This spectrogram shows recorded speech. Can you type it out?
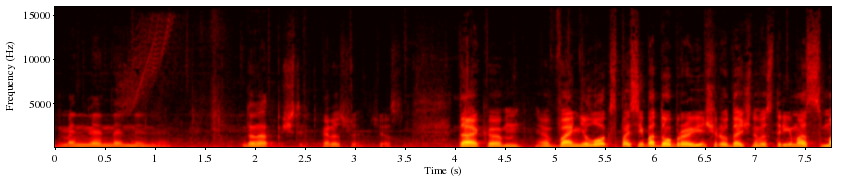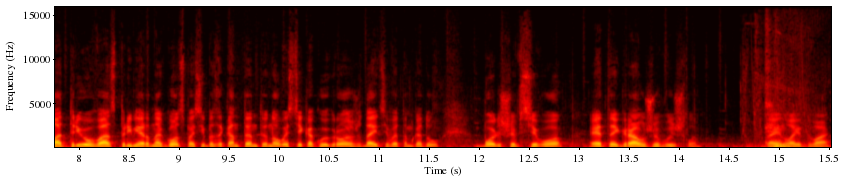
Не-не-не-не-не. Донат почти. Хорошо, сейчас. Так, эм, Ванилог, спасибо. Доброго вечера, удачного стрима. Смотрю вас примерно год. Спасибо за контент и новости. Какую игру ожидаете в этом году? Больше всего. Эта игра уже вышла. Dying Light 2.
